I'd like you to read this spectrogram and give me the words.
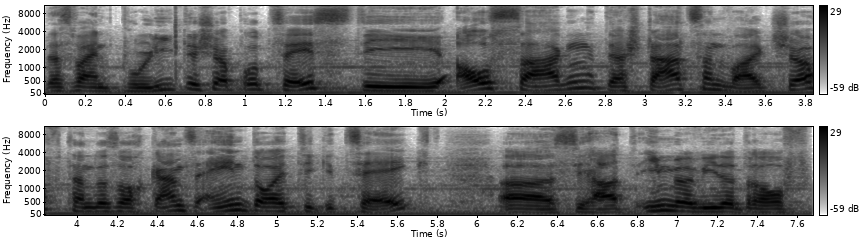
das war ein politischer Prozess. Die Aussagen der Staatsanwaltschaft haben das auch ganz eindeutig gezeigt. Äh, sie hat immer wieder darauf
